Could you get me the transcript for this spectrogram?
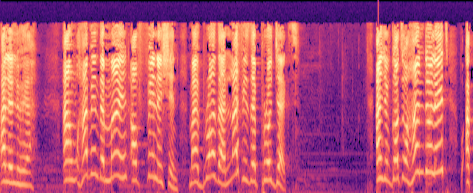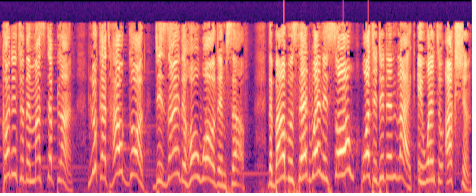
Hallelujah. And having the mind of finishing. My brother, life is a project. And you've got to handle it according to the master plan. Look at how God designed the whole world himself. The Bible said when he saw what he didn't like, he went to action.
